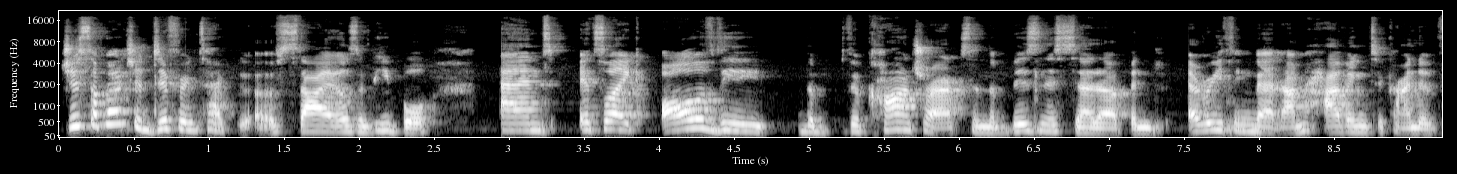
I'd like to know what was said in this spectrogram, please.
just a bunch of different type of styles and people. And it's like all of the, the the contracts and the business setup and everything that I'm having to kind of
